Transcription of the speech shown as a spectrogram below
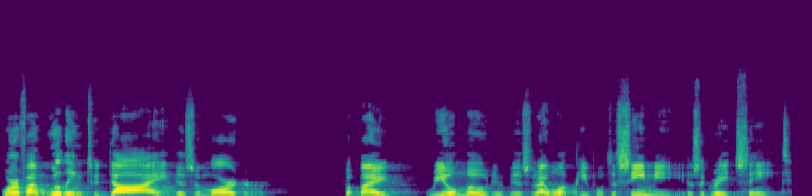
or if I'm willing to die as a martyr, but my real motive is that I want people to see me as a great saint.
